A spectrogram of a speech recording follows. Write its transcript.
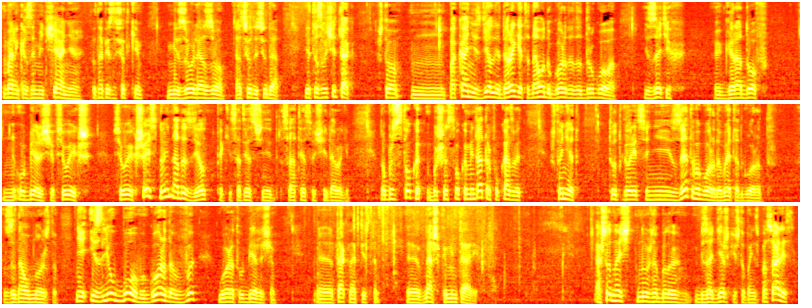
Маленькое замечание. Тут написано все-таки мизолязо, отсюда сюда. И это звучит так, что м, пока не сделали дороги от одного города до другого, из этих городов убежища, всего их всего их шесть, ну и надо сделать такие соответствующие, соответствующие дороги. Но большинство, большинство комментаторов указывает, что нет, тут говорится не из этого города в этот город, из одного множества, не, из любого города в город-убежище. Э, так написано э, в наших комментариях. А что значит нужно было без задержки, чтобы они спасались?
